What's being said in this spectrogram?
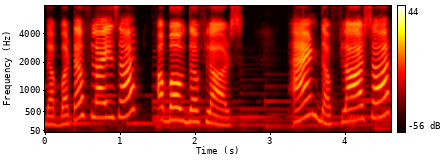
the butterflies are above the flowers and the flowers are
